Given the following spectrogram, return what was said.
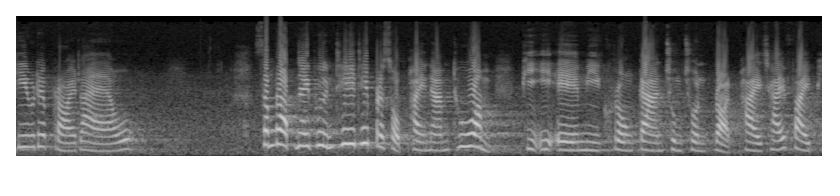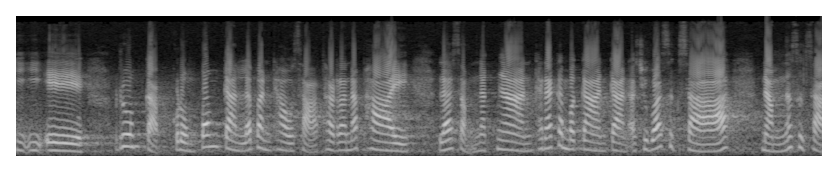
ที่เรียบร้อยแล้ว สำหรับในพื้นที่ที่ประสบภัยน้ำท่วม PEA มีโครงการชุมชนปลอดภัยใช้ไฟ PEA ร่วมกับกรมป้องกันและบรรเทาสาธารณภัย และสำนักงานคณะกรรมการการอาชีวศึกษานำนักศึกษา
